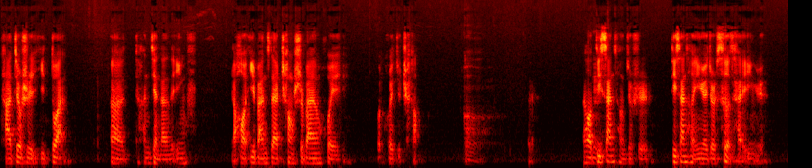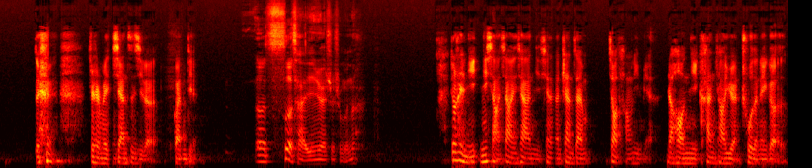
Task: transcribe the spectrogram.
它就是一段，呃，很简单的音符，然后一般在唱诗班会会会去唱，啊，然后第嗯三层就是、第三层音乐就是色彩音乐，对，这是梅西安自己的观点。呃色彩音乐是什么呢？就是你你想象一下，你现在站在教堂里面，然后你看上远处的那个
